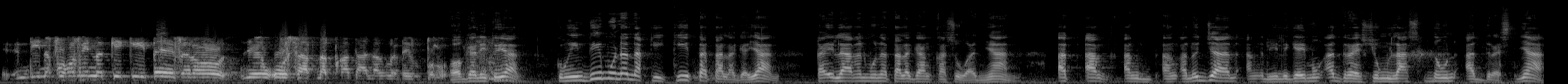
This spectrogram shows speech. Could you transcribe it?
Hindi na po kami nagkikita eh, pero yung usap, napakadalang na din po. O ganito yan. Kung hindi mo na nakikita talaga yan, kailangan mo na talagang kasuhan yan. At ang, ang, ang ano dyan, ang liligay mong address, yung last known address niya.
